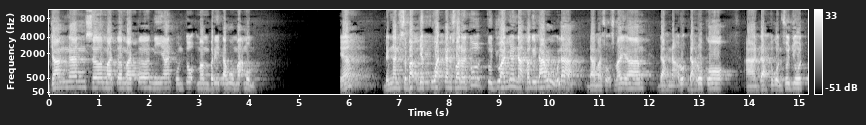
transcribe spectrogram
jangan semata-mata niat untuk memberitahu makmum. Ya? Dengan sebab dia kuatkan suara tu tujuannya nak bagi tahulah dah masuk sembahyang dah nak dah rokok ah, dah turun sujud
